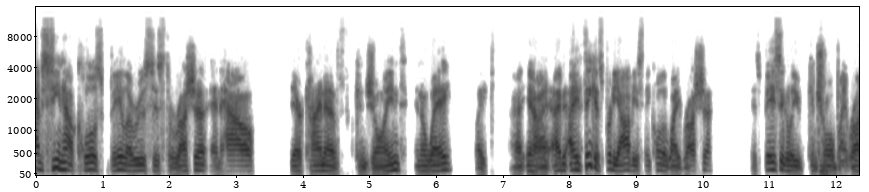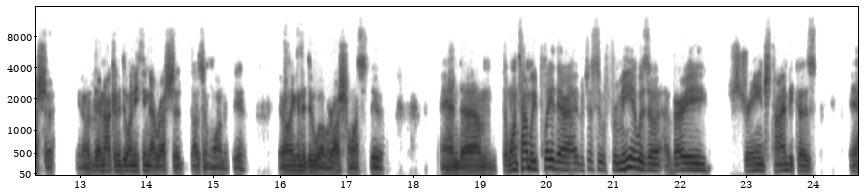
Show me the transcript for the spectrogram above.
have seen how close Belarus is to Russia and how they're kind of conjoined in a way. Like, uh, you know, I, I- think it's pretty obvious. They call it White Russia. It's basically controlled by Russia. You know, they're not going to do anything that Russia doesn't want to do. They're only going to do what Russia wants to do. And um, the one time we played there, it was just for me, it was a, a very strange time because eh,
